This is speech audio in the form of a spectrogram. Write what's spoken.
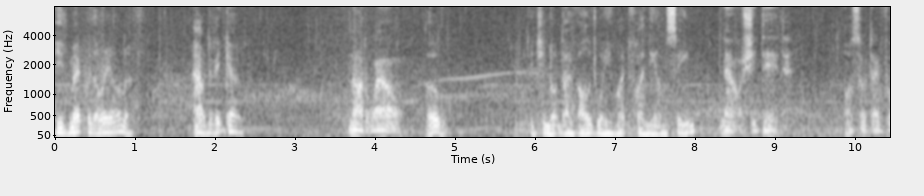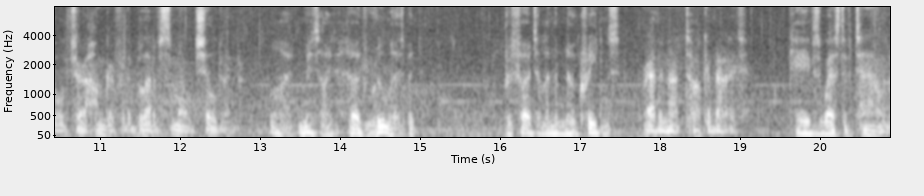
You've met with Orianna. How did it go? Not well. Oh. Did she not divulge where you might find the unseen? No, she did. Also divulged her hunger for the blood of small children. Well, I admit I'd heard rumors, but preferred to lend them no credence. Rather not talk about it. Caves west of town,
